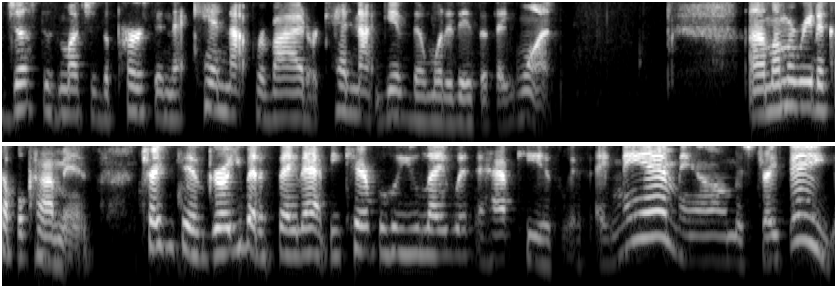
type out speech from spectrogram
just as much as the person that cannot provide or cannot give them what it is that they want. Um, I'm gonna read a couple comments. Tracy says, "Girl, you better say that. Be careful who you lay with and have kids with." Amen, ma'am, Miss Tracy.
